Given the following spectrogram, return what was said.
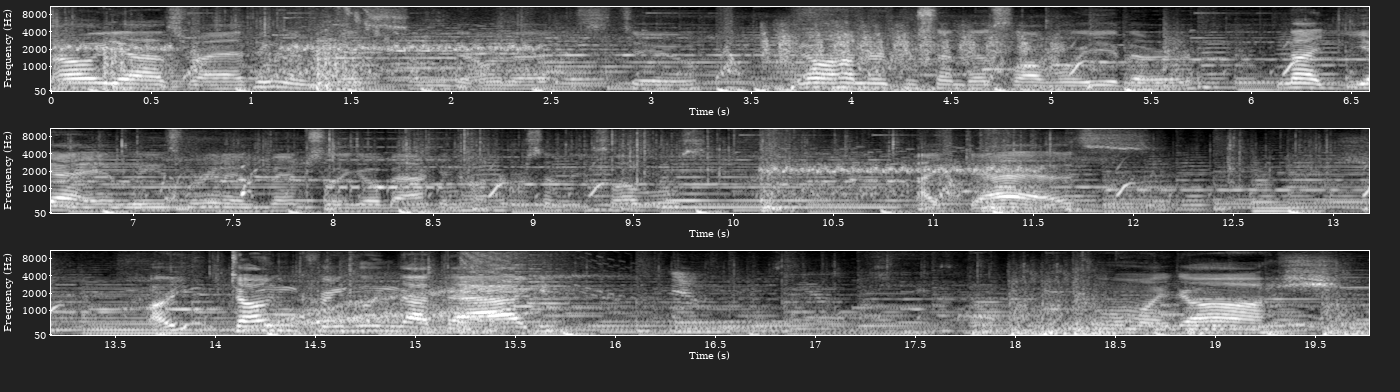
Oh yeah, that's right. I think we missed some donuts too. We're not 100% this level either. Not yet, at least. We're gonna eventually go back and 100% these levels. I guess. Are you done crinkling that bag? Oh my gosh.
